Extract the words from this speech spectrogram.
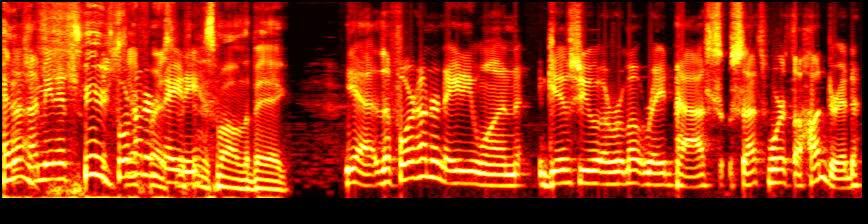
And Uh, I mean, it's- huge it's 480. the small and the big. Yeah, the 481 gives you a remote raid pass, so that's worth a hundred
